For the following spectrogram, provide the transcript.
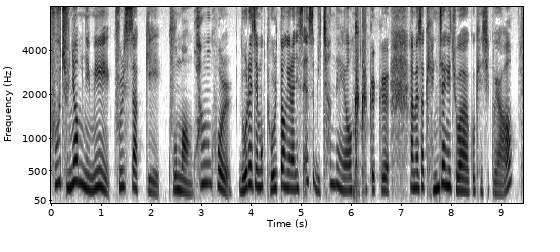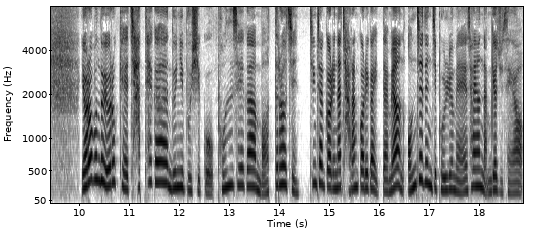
구준엽님이 굴삭기, 구멍, 황홀, 노래 제목 돌덩이라니 센스 미쳤네요. 크크크크 하면서 굉장히 좋아하고 계시고요. 여러분도 이렇게 자태가 눈이 부시고 본세가 멋들어진 칭찬거리나 자랑거리가 있다면 언제든지 볼륨에 사연 남겨주세요.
